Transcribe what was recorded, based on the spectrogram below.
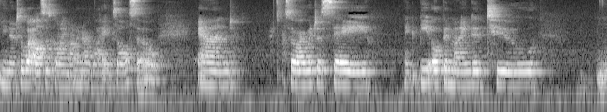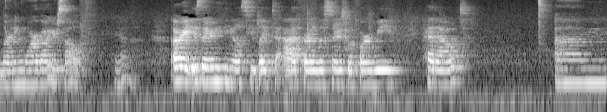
you know, to what else is going on in our lives also. And so I would just say, like, be open minded to learning more about yourself. Yeah. All right. Is there anything else you'd like to add for our listeners before we head out? Um,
